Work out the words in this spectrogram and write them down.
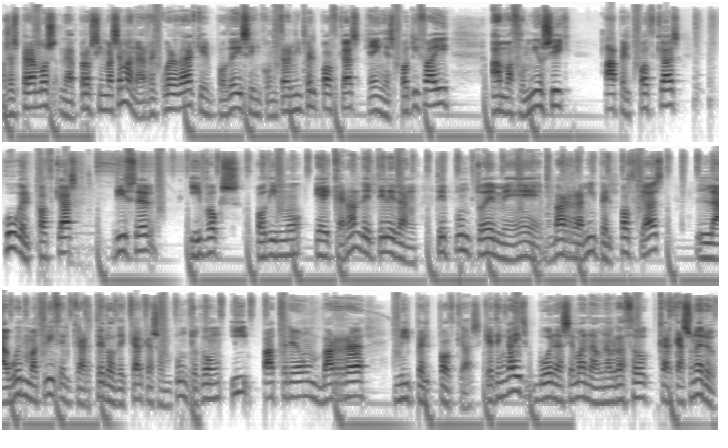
Os esperamos la próxima semana. Recuerda que podéis encontrar mi Podcast en Spotify, Amazon Music, Apple Podcast, Google Podcast, Deezer, Evox, Podimo, el canal de Telegram t.me barra Mipel Podcast, la web matriz el cartero de carcason.com y Patreon barra Mipel Podcast. Que tengáis buena semana, un abrazo carcasonero.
